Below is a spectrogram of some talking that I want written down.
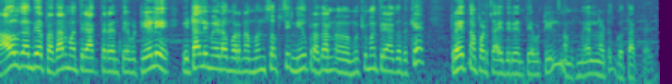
ರಾಹುಲ್ ಗಾಂಧಿ ಅವರು ಪ್ರಧಾನಮಂತ್ರಿ ಆಗ್ತಾರೆ ಅಂತ ಹೇಳ್ಬಿಟ್ಟು ಹೇಳಿ, ಇಟಾಲಿ ಮೇಡಮ್ ಅವ್ರನ್ನ ಮನ್ಸೊಪ್ಸಿ ನೀವು ಪ್ರಧಾನ, ಮುಖ್ಯಮಂತ್ರಿ ಆಗೋದಕ್ಕೆ ಪ್ರಯತ್ನ ಪಡ್ತಾ ಇದ್ದೀರಿ ಅಂತ ಹೇಳ್ಬಿಟ್ಟು ಹೇಳಿ ನಮ್ಗೆ ಮೇಲ್ನೋಟಕ್ಕೆ ಗೊತ್ತಾಗ್ತಾ ಇದೆ.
